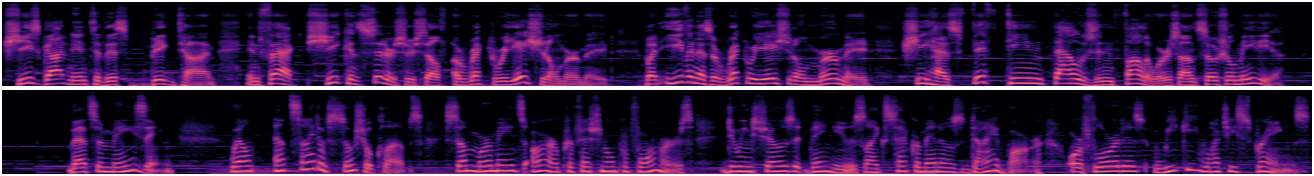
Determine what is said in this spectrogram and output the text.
She's gotten into this big time. In fact, she considers herself a recreational mermaid. But even as a recreational mermaid, she has 15,000 followers on social media. That's amazing. Well, outside of social clubs, some mermaids are professional performers, doing shows at venues like Sacramento's Dive Bar or Florida's Weeki Wachee Springs.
